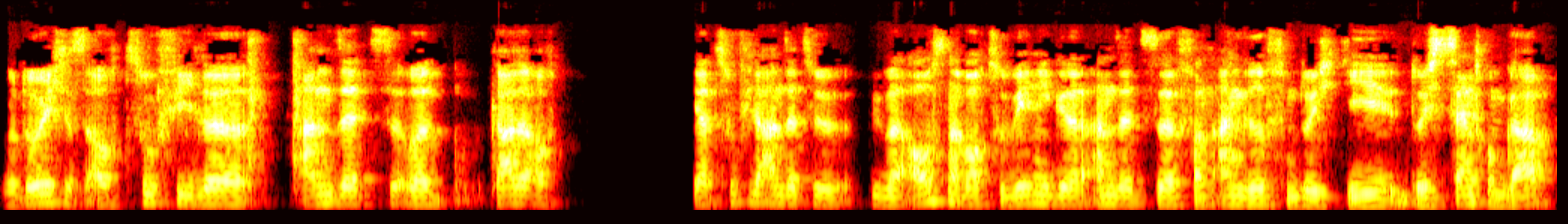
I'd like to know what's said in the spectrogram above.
wodurch es auch zu viele Ansätze oder gerade auch ja zu viele Ansätze über Außen, aber auch zu wenige Ansätze von Angriffen durch die durchs Zentrum gab,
